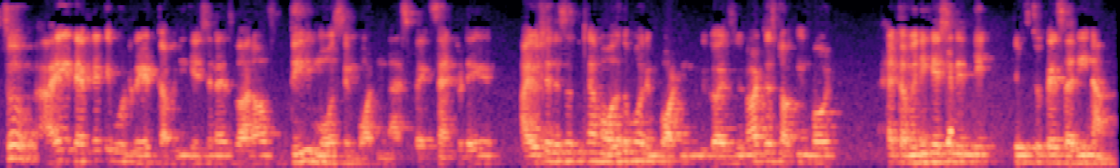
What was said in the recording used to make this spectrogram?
So I definitely would rate communication as one of the most important aspects. And today, I wish this has become all the more important because you're not just talking about a communication in the face-to-face arena.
